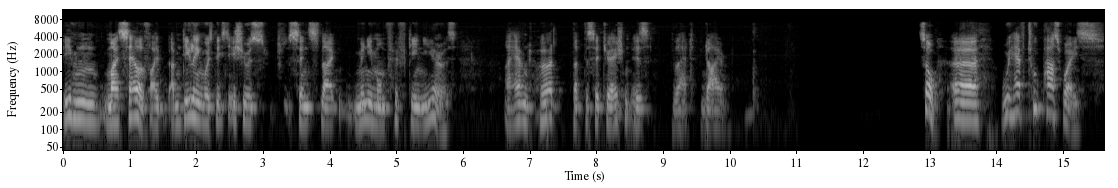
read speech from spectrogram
Even myself, I, am dealing with these issues since like minimum 15 years. I haven't heard that the situation is that dire. So, uh, we have two pathways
